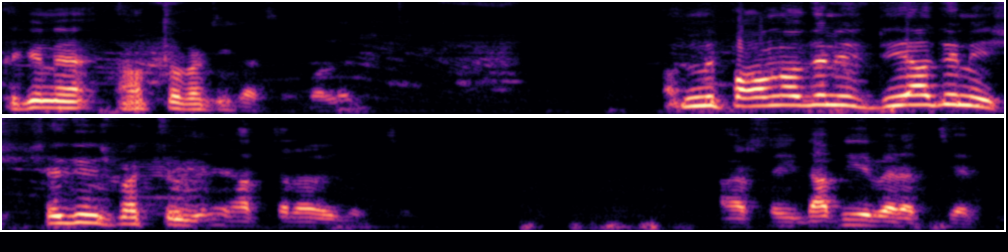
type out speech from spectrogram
এখানে হাতটা রাখি ঠিক আছে বলেন। আপনি পাওনা জিনিস দিয়া জিনিস সেই জিনিস পাচ্ছেন না। হাতছাড়া হয়ে যাচ্ছে। আর সেই দাপিয়ে বেড়াচ্ছে আর কি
